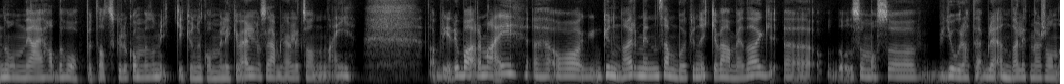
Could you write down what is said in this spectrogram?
noen, jeg hadde håpet at skulle komme, som ikke kunne komme likevel. Så jeg ble jo litt sånn nei da blir det jo bare meg. Eh, og Gunnar, min samboer, kunne ikke være med i dag. Eh, som også gjorde at jeg ble enda litt mer sånn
